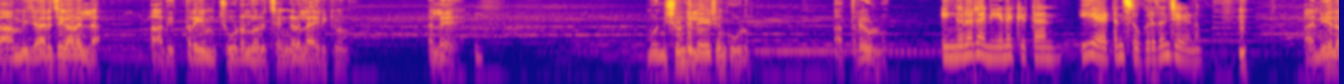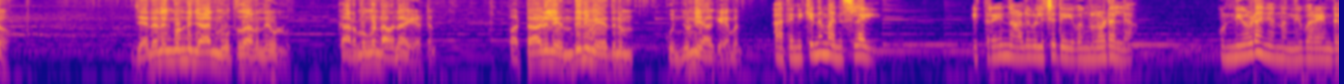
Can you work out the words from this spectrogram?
താൻ വിചാരിച്ചു കാണില്ല. അത് ഇത്രയും ചൂടുള്ള ഒരു ചെങ്കടലായിരിക്കുമെന്ന്. അല്ലേ? മുൻഷുണ്ടി ലേശം കൂടും. അത്രേ ഉള്ളൂ. ഇങ്ങനൊരു അനിയനെ കിട്ടാൻ ഈ ഏട്ടൻ സുഹൃതം ചെയ്യണം. അനിയനോ? ജനനം കൊണ്ട് ഞാൻ മൂത്തതാണെന്നേ ഉള്ളൂ. കർമ്മം കൊണ്ട് അവനാ ഏട്ടൻ. പട്ടാഴിൽ എന്തിനും ഏതിനും കുഞ്ഞുണ്ണിയാ കേമൻ അതെനിക്കിന്ന് മനസ്സിലായി. ഇത്രയും നാൾ വിളിച്ച ദൈവങ്ങളോടല്ല. ഉണ്ണിയോടാ ഞാൻ നന്ദി പറയണ്ട്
